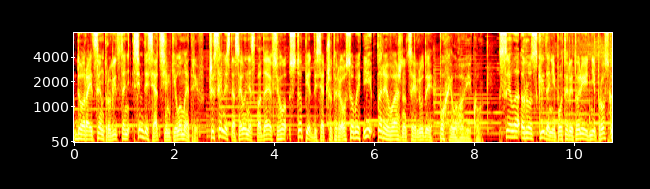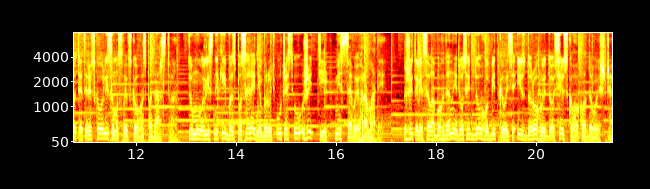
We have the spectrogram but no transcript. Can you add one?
До райцентру відстань 77 кілометрів. Чисельність населення складає всього 154 особи, і переважно це люди похилого віку. Села розкидані по території Дніпровсько-Тетерівського лісомисливського господарства. Тому лісники безпосередньо беруть участь у житті місцевої громади. Жителі села Богдани досить довго бідкалися із дорогою до сільського кладовища.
